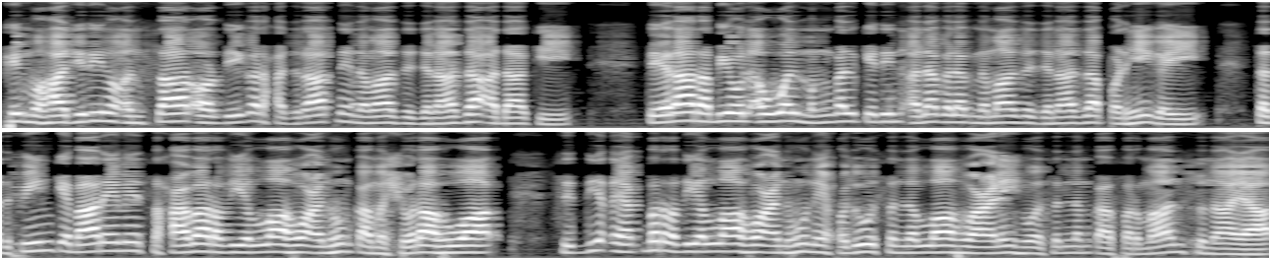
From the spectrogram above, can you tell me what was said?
پھر مہاجرین و انصار اور دیگر حضرات نے نماز جنازہ ادا کی۔ تیرہ ربیع الاول منگل کے دن الگ الگ نماز جنازہ پڑھی گئی۔ تدفین کے بارے میں صحابہ رضی اللہ عنہم کا مشورہ ہوا۔ صدیق اکبر رضی اللہ عنہ نے حضور صلی اللہ علیہ وسلم کا فرمان سنایا۔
